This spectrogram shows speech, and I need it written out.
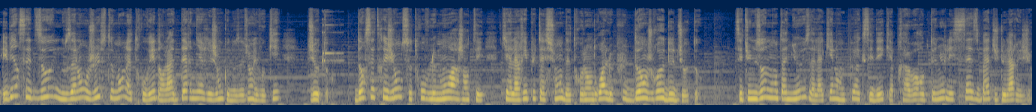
Et eh bien cette zone, nous allons justement la trouver dans la dernière région que nous avions évoquée, Johto. Dans cette région se trouve le mont Argenté, qui a la réputation d'être l'endroit le plus dangereux de Johto. C'est une zone montagneuse à laquelle on ne peut accéder qu'après avoir obtenu les 16 badges de la région.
